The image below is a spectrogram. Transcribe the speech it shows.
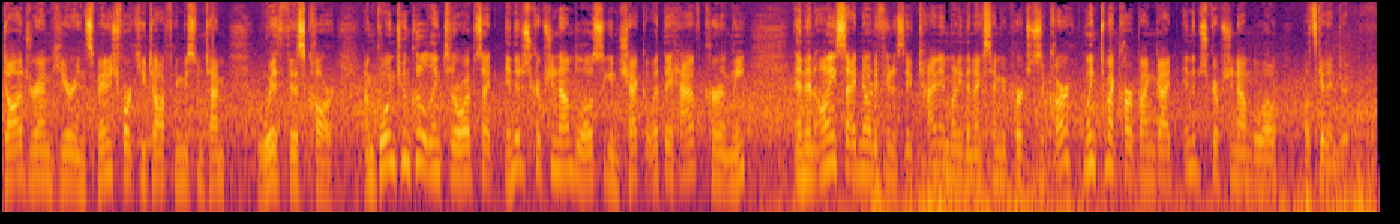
Dodge Ram here in Spanish Fork, Utah for giving me some time with this car. I'm going to include a link to their website in the description down below so you can check out what they have currently. And then on a side note, if you want to save time and money the next time you purchase a car, link to my car buying guide in the description down below. Let's get into it.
